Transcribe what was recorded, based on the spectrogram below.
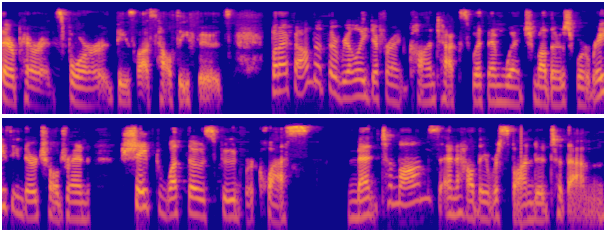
their parents for these less healthy foods. But I found that the really different contexts within which mothers were raising their children shaped what those food requests meant to moms and how they responded to them.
